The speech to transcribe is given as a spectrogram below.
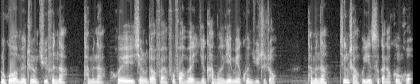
如果没有这种区分呢，他们呢会陷入到反复访问已经看过的页面困局之中。他们呢经常会因此感到困惑。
